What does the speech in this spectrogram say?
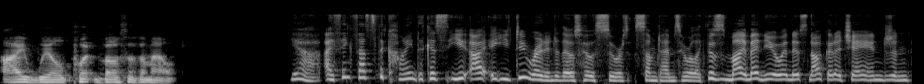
I will put both of them out. Yeah, I think that's the kind because you I, you do run into those hosts who are sometimes who are like, "This is my menu and it's not going to change," and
